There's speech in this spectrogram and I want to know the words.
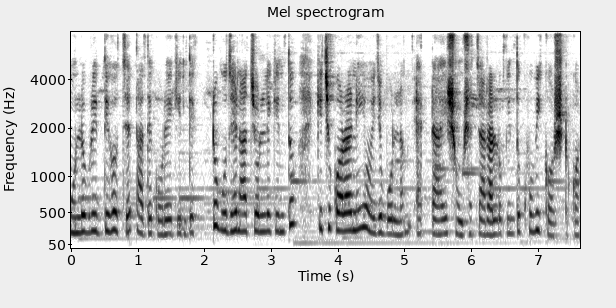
মূল্যবৃদ্ধি হচ্ছে তাতে করে কিন্তু একটু বুঝে না চললে কিন্তু কিছু করার নেই। ওই যে বললাম, একটা এই সংসার চালালো কিন্তু খুবই কষ্টকর।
